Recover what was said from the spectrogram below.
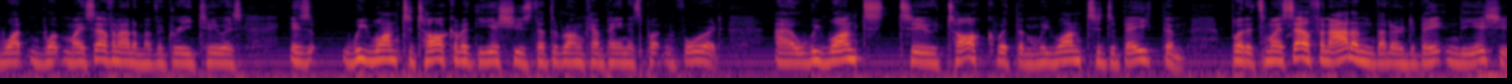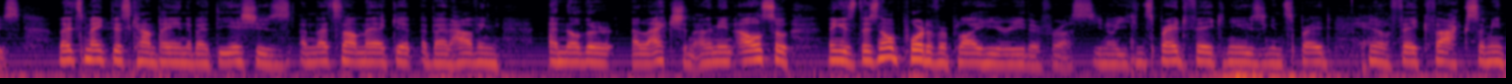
what what myself and Adam have agreed to is is we want to talk about the issues that the Ron campaign is putting forward. Uh, we want to talk with them. We want to debate them. But it's myself and Adam that are debating the issues. Let's make this campaign about the issues, and let's not make it about having another election. And I mean, also, the thing is, there's no port of reply here either for us. You know, you can spread fake news, you can spread, you know, fake facts. I mean,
